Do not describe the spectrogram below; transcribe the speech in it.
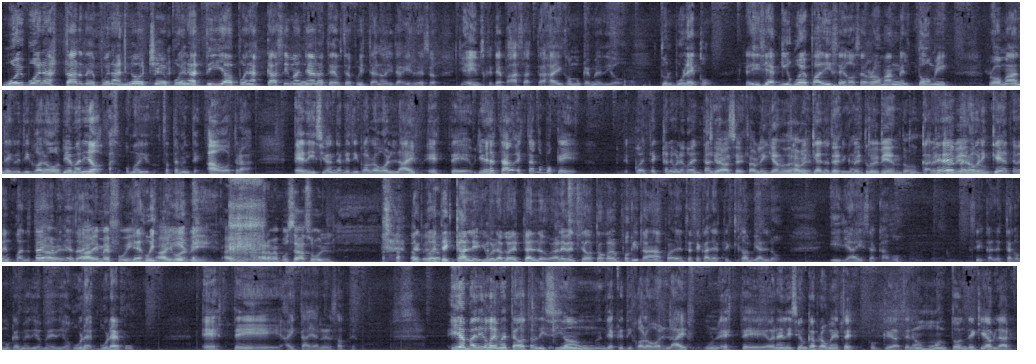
Muy buenas tardes, buenas noches, buenos días, buenas casi mañana. Te, te fuiste, no, y, y. James, ¿qué te pasa? Estás ahí como que medio turbuleco. Le dice aquí huepa, dice José Román, el Tommy Román de Criticólogos. Bienvenido, a- como digo, exactamente, a otra edición de Criticólogos Live. Este, James está, está como que. Cuenta el que le voy a comentar. ¿Qué hace? ¿Está blinqueando? Deja ver. De- brinqueando. me estoy tú- viendo. tú me ca- te estoy ves, pero brinquea de vez en cuando. Está. ¿sabes? Ahí me fui. Ahí volví. Ahí- ahora me puse azul. Desconecta el cable y vuelve a conectarlo. Probablemente o tócalo un poquito más, probablemente ese cable hay que cambiarlo. Y ya, y se acabó. Sí, el cable está como que medio, medio gule- gulepo. Este, ahí está, ya regresaste. Y bienvenidos obviamente a otra edición de Criticólogos Live, un- este, una edición que promete, porque tenemos un montón de qué hablar.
